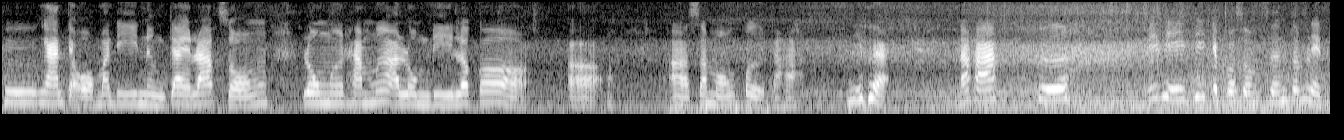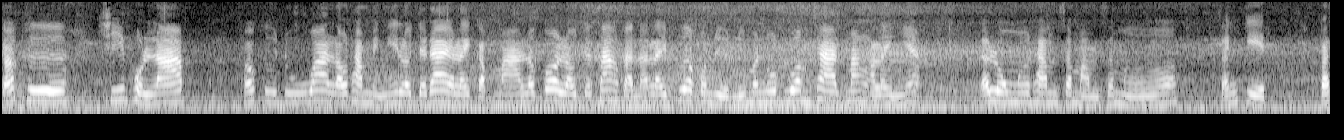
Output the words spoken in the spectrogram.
คืองานจะออกมาดีหนึ่งใจรักสองลงมือทำเมื่ออารมณ์ดีแล้วก็สมองเปิดอะค่ะ นี่แหละนะคะ คือวิธีที่จะประสบผลสำเร็จก็คือชี้ผลลัพธ์ก็คือดูว่าเราทำอย่างนี้เราจะได้อะไรกลับมา แล้วก็เราจะสร้างสรรค์อะไรเพื่อคนอื่นหรือมนุษย์ร่วมชาติมั่งอะไรเงี้ยแล้วลงมือทำสม่ำเสมอ สังเกตประ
